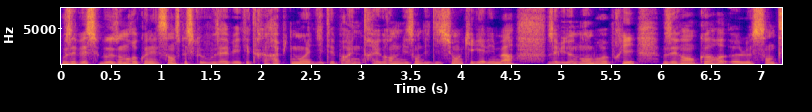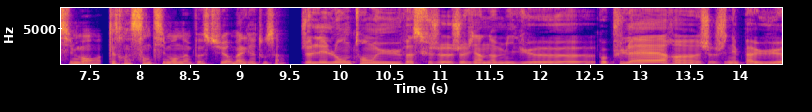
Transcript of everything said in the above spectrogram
Vous avez ce besoin de reconnaissance parce que vous avez été très rapidement édité par une très grande maison d'édition qui est Gallimard. Vous avez eu de nombreux prix. Vous avez encore euh, le sentiment, peut-être un sentiment d'imposture malgré tout ça? Je l'ai longtemps eu parce que je, viens d'un milieu euh, populaire. Euh, je n'ai pas eu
